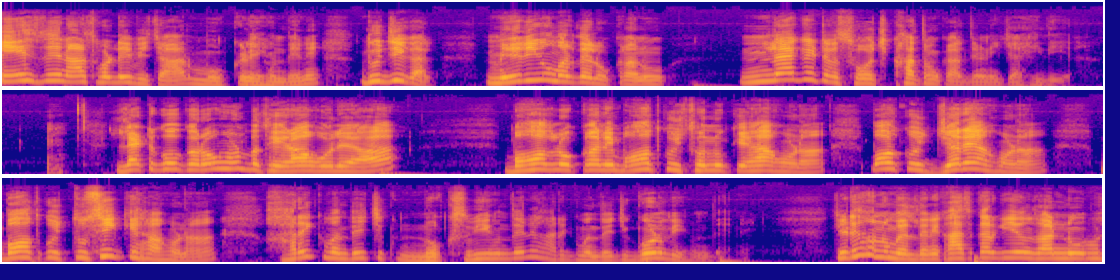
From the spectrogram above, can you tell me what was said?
ਇਸ ਦੇ ਨਾਲ ਤੁਹਾਡੇ ਵਿਚਾਰ ਮੋਕਲੇ ਹੁੰਦੇ ਨੇ। ਦੂਜੀ ਗੱਲ, ਮੇਰੀ ਉਮਰ ਦੇ ਲੋਕਾਂ ਨੂੰ 네ਗੇਟਿਵ ਸੋਚ ਖਤਮ ਕਰ ਦੇਣੀ ਚਾਹੀਦੀ ਹੈ। ਲੈਟ ਗੋ ਕਰੋ, ਹੁਣ ਬਥੇਰਾ ਹੋ ਲਿਆ। ਬਹੁਤ ਲੋਕਾਂ ਨੇ ਬਹੁਤ ਕੁਝ ਤੁਹਾਨੂੰ ਕਿਹਾ ਹੋਣਾ, ਬਹੁਤ ਕੁਝ ਜਰਿਆ ਹੋਣਾ, ਬਹੁਤ ਕੁਝ ਤੁਸੀਂ ਕਿਹਾ ਹੋਣਾ। ਹਰ ਇੱਕ ਬੰਦੇ 'ਚ ਨੁਕਸ ਵੀ ਹੁੰਦੇ ਨੇ, ਹਰ ਇੱਕ ਬੰਦੇ 'ਚ ਗੁਣ ਵੀ ਹੁੰਦੇ ਨੇ। ਜਿਹੜੇ ਤੁਹਾਨੂੰ ਮਿਲਦੇ ਨੇ ਖਾਸ ਕਰਕੇ ਜਦੋਂ ਸਾਨੂੰ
